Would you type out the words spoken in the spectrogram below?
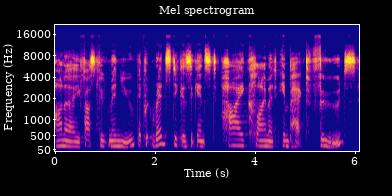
on a fast food menu, they put red stickers against high climate impact foods,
